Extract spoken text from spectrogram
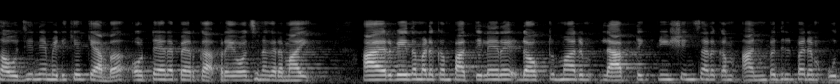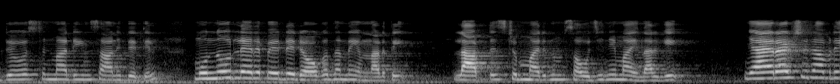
സൗജന്യ മെഡിക്കൽ ക്യാമ്പ് ഒട്ടേറെ പേർക്ക് പ്രയോജനകരമായി. ആയുർവേദമടക്കം പത്തിലേറെ ഡോക്ടർമാരും ലാബ് ടെക്നീഷ്യൻസ് അടക്കം അൻപതിൽ പരം ഉദ്യോഗസ്ഥന്മാരുടെയും സാന്നിധ്യത്തിൽ മുന്നൂറിലേറെ പേരുടെ രോഗനിർണയം നടത്തി. ലാബ് ടെസ്റ്റും മരുന്നും സൗജന്യമായി നൽകി. ഞായറാഴ്ച രാവിലെ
